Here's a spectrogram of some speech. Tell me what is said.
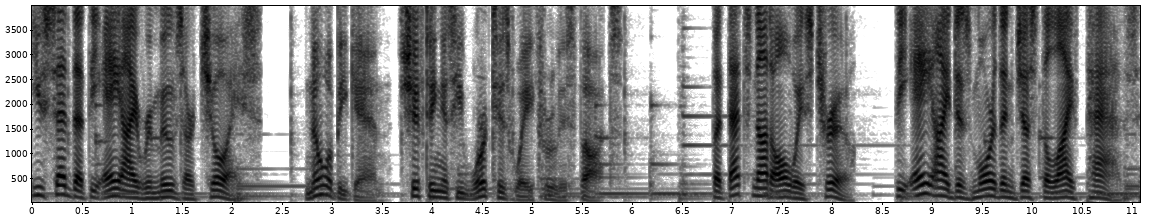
You said that the AI removes our choice. Noah began, shifting as he worked his way through his thoughts. But that's not always true. The AI does more than just the life paths,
